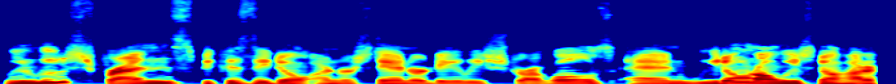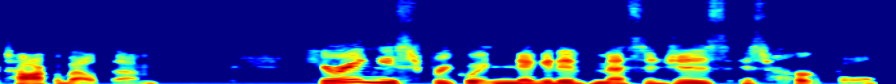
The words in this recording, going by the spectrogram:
We lose friends because they don't understand our daily struggles, and we don't always know how to talk about them. Hearing these frequent negative messages is hurtful.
